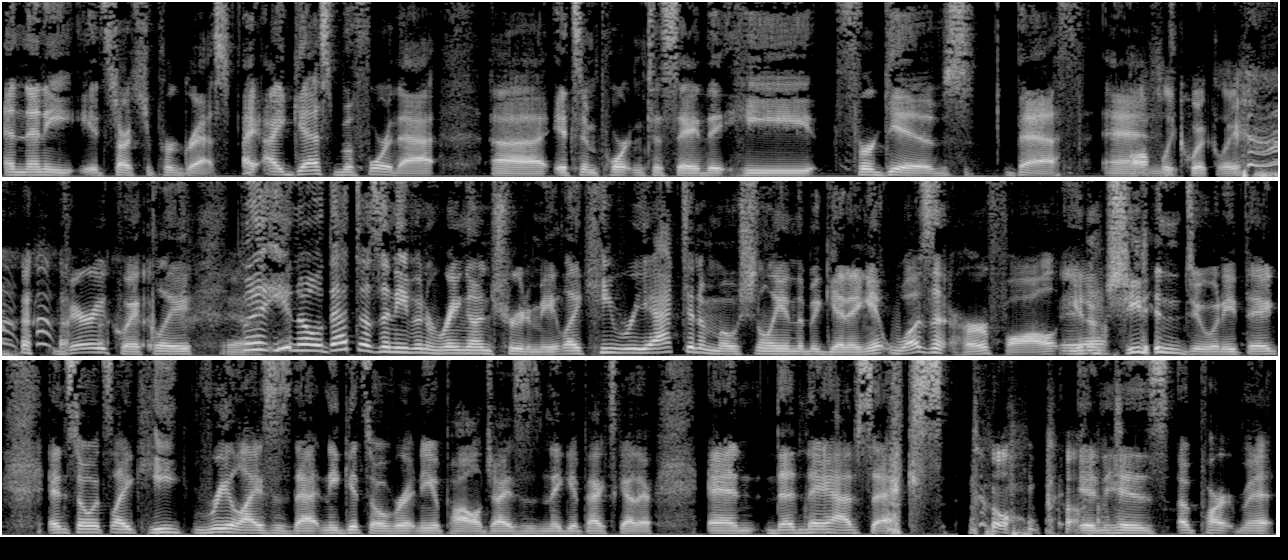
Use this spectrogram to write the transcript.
and then he it starts to progress i, I guess before that uh, it's important to say that he forgives beth and Awfully quickly. very quickly. Yeah. But you know, that doesn't even ring untrue to me. Like he reacted emotionally in the beginning. It wasn't her fault. You know, she didn't do anything. And so it's like he realizes that and he gets over it and he apologizes and they get back together. And then they have sex oh in his apartment.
